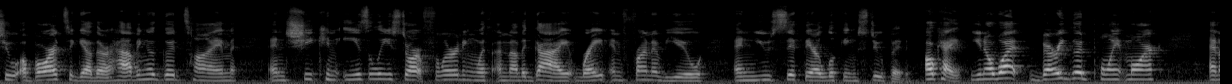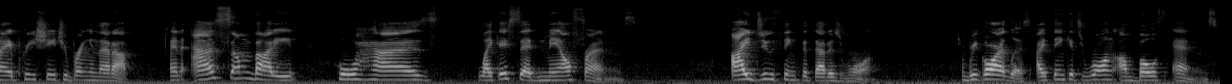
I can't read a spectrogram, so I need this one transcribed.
to a bar together, having a good time, and she can easily start flirting with another guy right in front of you, and you sit there looking stupid. Okay, you know what? Very good point, Mark, and I appreciate you bringing that up. And as somebody who has, like I said, male friends, I do think that that is wrong regardless, I think it's wrong on both ends.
